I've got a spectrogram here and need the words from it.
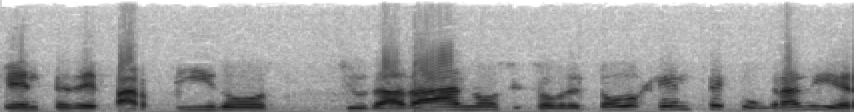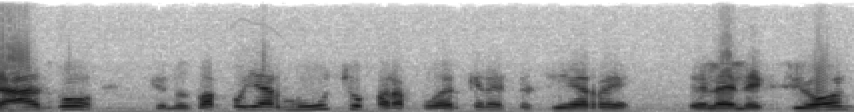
gente de partidos, ciudadanos y sobre todo gente con gran liderazgo que nos va a apoyar mucho para poder que en este cierre de la elección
